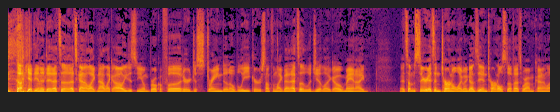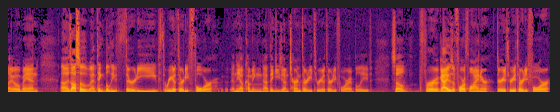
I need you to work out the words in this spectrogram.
like at the end of the day, that's a that's kind of like not like oh you just you know broke a foot or just strained an oblique or something like that. That's a legit like oh man I That's something serious. It's internal. Like when it comes to the internal stuff, that's where I'm kind of like, oh man. Uh, he's also, I think, believe 33 or 34 in the upcoming. I think he's going to turn 33 or 34, I believe. So for a guy who's a fourth liner, 33 34,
